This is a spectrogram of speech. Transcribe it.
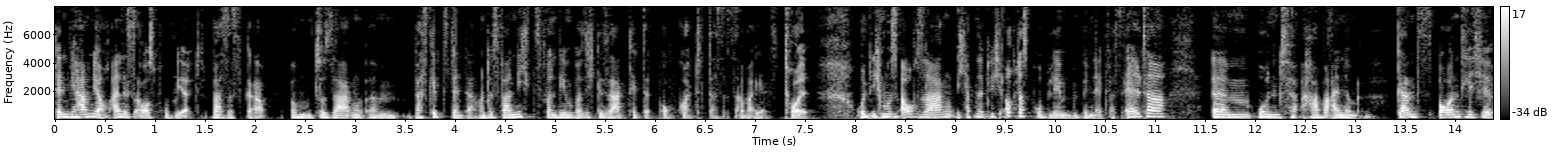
Denn wir haben ja auch alles ausprobiert, was es gab, um zu sagen, ähm, was gibt's denn da? Und es war nichts von dem, was ich gesagt hätte, oh Gott, das ist aber jetzt toll. Und ich muss auch sagen, ich habe natürlich auch das Problem, bin etwas älter ähm, und habe eine ganz ordentliche.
